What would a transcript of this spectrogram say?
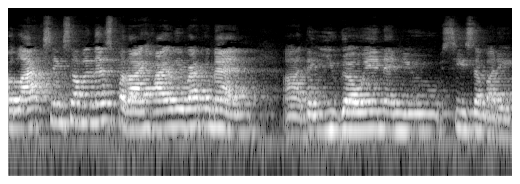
relaxing some of this, but I highly recommend uh, that you go in and you see somebody.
